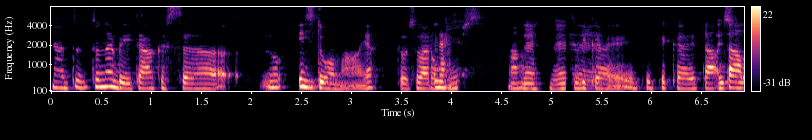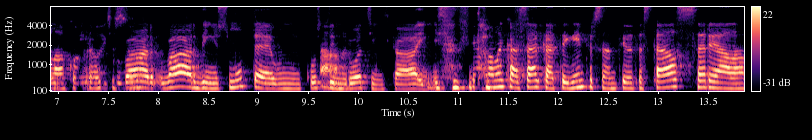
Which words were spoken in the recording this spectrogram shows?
Jā, tu, tu nebija tā, kas nu, izdomāja tos varoņus. Nē, nē, tu tikai, tu tikai tā, tālāko procesu. Vār, vārdiņu smutē un kustinu rociņas kājiņas. man liekas ārkārtīgi interesanti, jo tas tēls seriālā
